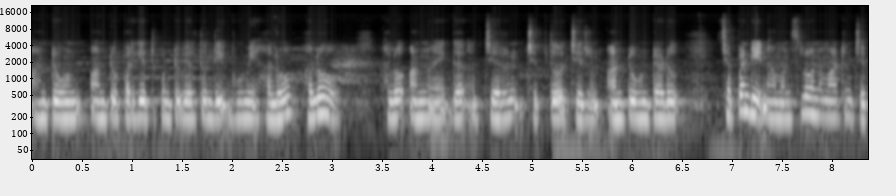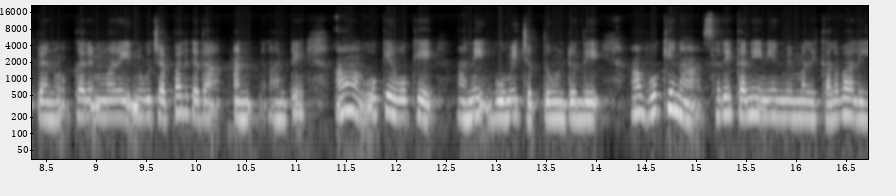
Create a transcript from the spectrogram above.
అంటూ అంటూ పరిగెత్తుకుంటూ వెళ్తుంది భూమి. హలో హలో హలో అన్న చరణ్ చెప్తూ చరణ్ అంటూ ఉంటాడు. చెప్పండి నా మనసులో ఉన్న మాటను చెప్పాను. కానీ మరి నువ్వు చెప్పాలి కదా అంటే ఓకే ఓకే అని భూమి చెప్తూ ఉంటుంది. ఓకేనా? సరే కానీ నేను మిమ్మల్ని కలవాలి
